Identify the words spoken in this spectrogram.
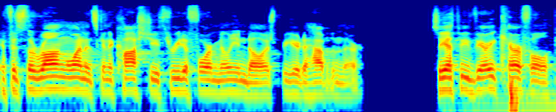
If it's the wrong one, it's going to cost you three to four million dollars per year to have them there. So you have to be very careful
